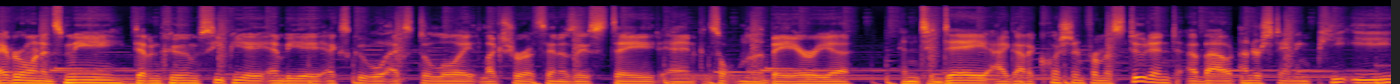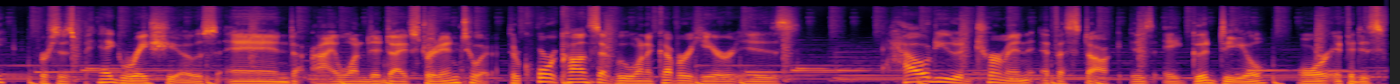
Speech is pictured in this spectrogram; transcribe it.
Hey everyone, it's me, Devon Coombs, CPA, MBA, ex Google, ex Deloitte, lecturer at San Jose State, and consultant in the Bay Area. And today I got a question from a student about understanding PE versus PEG ratios, and I wanted to dive straight into it. The core concept we want to cover here is how do you determine if a stock is a good deal or if it is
